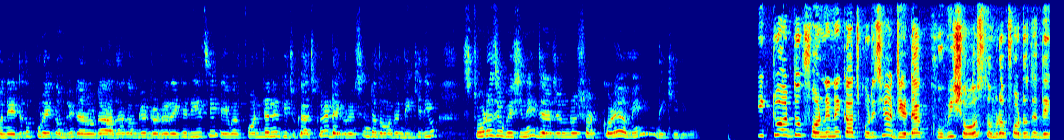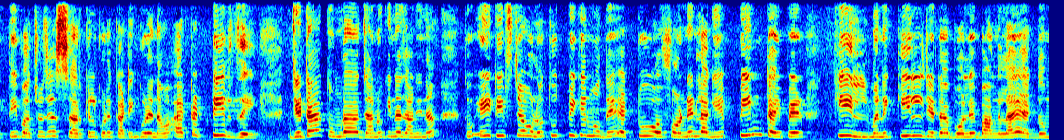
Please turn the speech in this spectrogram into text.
মানে এটা তো পুরোই কমপ্লিট আর ওটা আধা কমপ্লিট ওটা রেখে দিয়েছি। এবার ফন্ডানের কিছু কাজ করে ডেকোরেশনটা তোমাদের দেখিয়ে দিব। স্টোরেজও বেশি নেই, যার জন্য শর্ট করে আমি দেখিয়ে দিব। একটু আধটু ফন্ডেনের কাজ করেছি আর যেটা খুবই সহজ, তোমরা ফটোতে দেখতেই পাচ্ছ জাস্ট সার্কেল করে কাটিং করে নেওয়া একটা টিপস দেই, যেটা তোমরা জানো কি না জানি না, তো এই টিপসটা হলো টুথপিকের মধ্যে একটু ফন্ডেন লাগিয়ে পিন টাইপের কিল মানে কিল যেটা বলে বাংলায়, একদম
